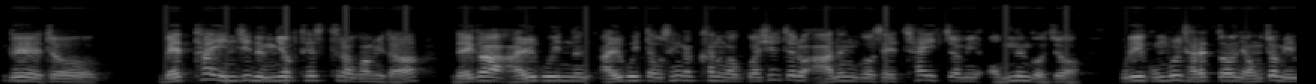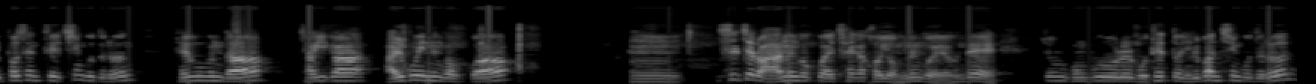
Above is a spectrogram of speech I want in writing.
네, 저 메타 인지 능력 테스트라고 합니다. 내가 알고 있는 알고 있다고 생각하는 것과 실제로 아는 것의 차이점이 없는 거죠. 우리 공부를 잘했던 0.1%의 친구들은 대부분 다 자기가 알고 있는 것과 음, 실제로 아는 것과의 차이가 거의 없는 거예요. 근데 좀 공부를 못했던 일반 친구들은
